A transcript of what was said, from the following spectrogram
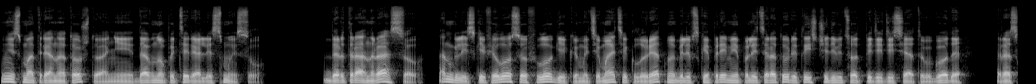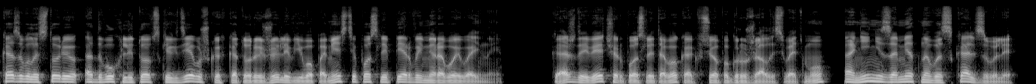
несмотря на то, что они давно потеряли смысл. Бертран Рассел, английский философ, логик и математик, лауреат Нобелевской премии по литературе 1950 года, рассказывал историю о двух литовских девушках, которые жили в его поместье после Первой мировой войны. Каждый вечер после того, как все погружалось во тьму, они незаметно выскальзывали,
